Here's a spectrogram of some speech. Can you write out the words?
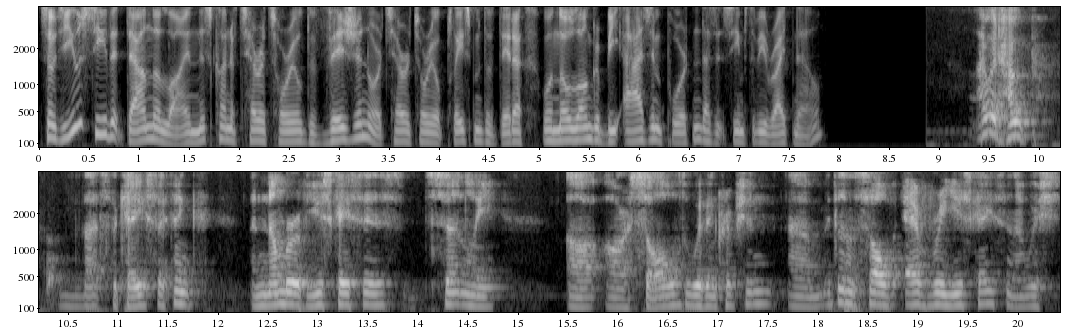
So, do you see that down the line, this kind of territorial division or territorial placement of data will no longer be as important as it seems to be right now? I would hope that's the case. I think a number of use cases certainly are, are solved with encryption. Um, it doesn't solve every use case, and I wish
